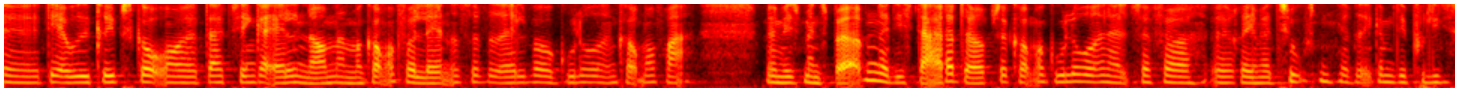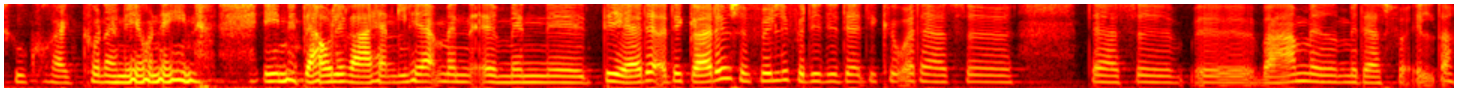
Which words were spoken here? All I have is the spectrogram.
øh, derude i Gribskov, og der tænker alle, når man kommer fra landet, så ved alle, hvor guldråden kommer fra. Men hvis man spørger dem, når de starter derop, så kommer guldråden altså fra øh, Rema 1000. Jeg ved ikke, om det er politisk ukorrekt kun at nævne en, en dagligvarehandel her, men, øh, men øh, det er det, og det gør det jo selvfølgelig, fordi det er der, de køber deres, øh, deres øh, øh varer med, med deres forældre.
